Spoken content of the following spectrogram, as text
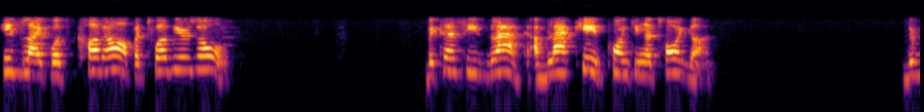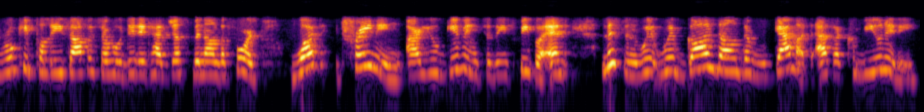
His life was cut off at 12 years old because he's black, a black kid pointing a toy gun. The rookie police officer who did it had just been on the force. What training are you giving to these people? And listen, we, we've gone down the gamut as a community.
